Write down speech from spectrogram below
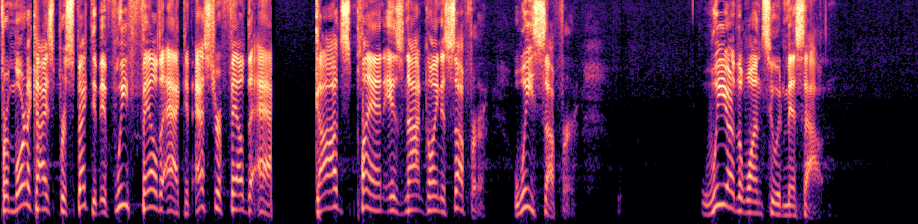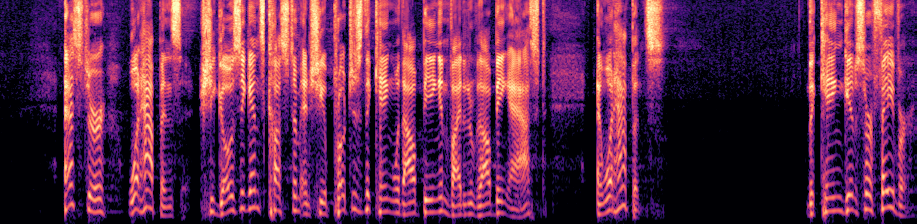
From Mordecai's perspective, if we fail to act, if Esther failed to act, God's plan is not going to suffer. We suffer. We are the ones who would miss out. Esther, what happens? She goes against custom and she approaches the king without being invited, without being asked. And what happens? The king gives her favor.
